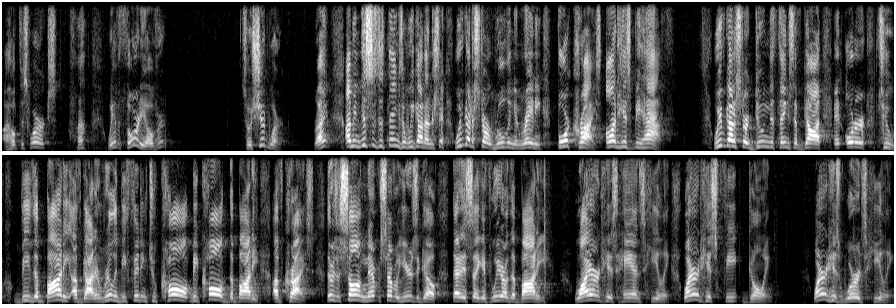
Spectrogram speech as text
I hope this works. Well, we have authority over it. So it should work, right? I mean, this is the things that we got to understand. We've got to start ruling and reigning for Christ on His behalf. We've got to start doing the things of God in order to be the body of God and really be fitting to call, be called the body of Christ. There was a song never, several years ago that is like, if we are the body, why aren't his hands healing? Why aren't his feet going? Why aren't his words healing?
